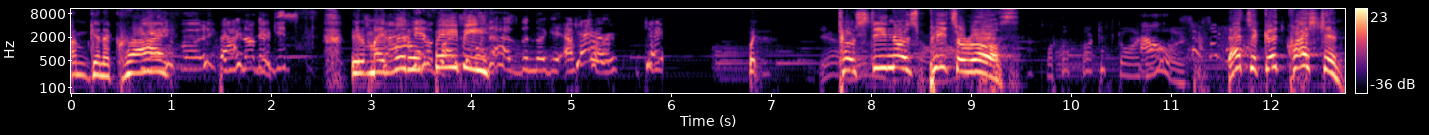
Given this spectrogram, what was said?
I'm gonna cry. Fat nuggets. My little This baby. one that has the nugget avatar. Yeah, Totino's pizza rolls. What the fuck is going on? That's a good question.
